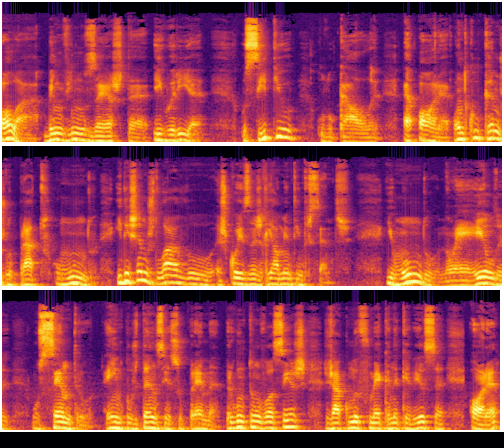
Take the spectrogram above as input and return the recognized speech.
Olá, bem-vindos a esta iguaria, o sítio, o local, a hora onde colocamos no prato o mundo e deixamos de lado as coisas realmente interessantes. E o mundo não é ele o centro, a importância suprema? Perguntam vocês, já com uma fomeca na cabeça. Ora,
